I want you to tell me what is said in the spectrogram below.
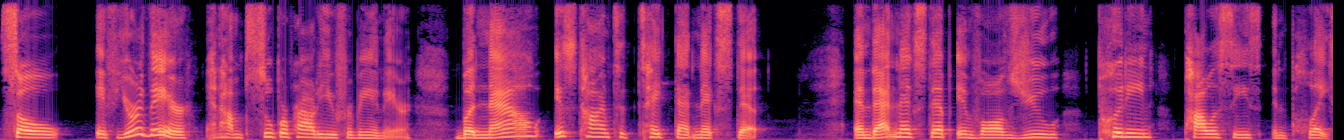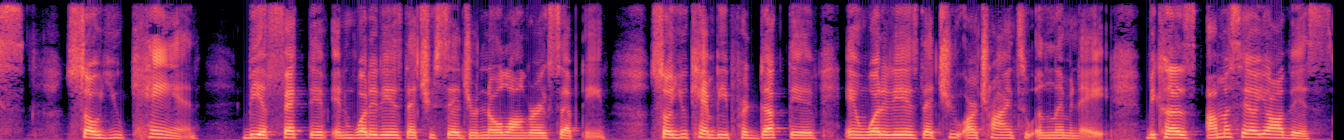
So if you're there, and I'm super proud of you for being there, but now it's time to take that next step. And that next step involves you putting policies in place so you can be effective in what it is that you said you're no longer accepting. So you can be productive in what it is that you are trying to eliminate. Because I'm going to tell y'all this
